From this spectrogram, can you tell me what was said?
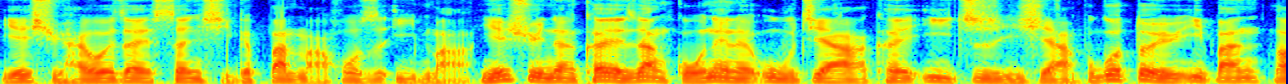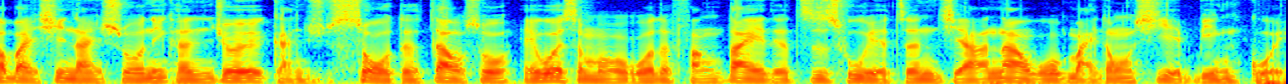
也许还会再升息个半码或是一码，也许呢可以让国内的物价可以抑制一下。不过对于一般老百姓来说，你可能就会感受得到说，诶，为什么我的房贷的支出也增加，那我买东西也变贵，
